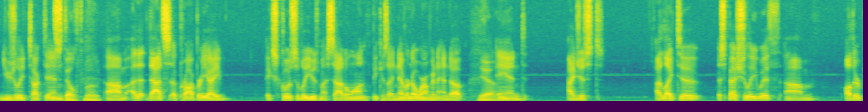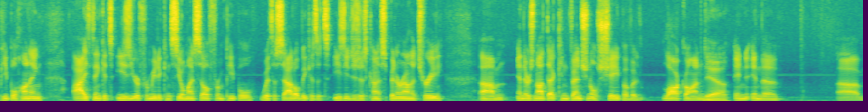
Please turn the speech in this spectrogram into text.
usually tucked in. stealth mode. Um, I- that, that's a property I exclusively use my saddle on because I never know where I'm going to end up. Yeah, And I just, I like to, especially with um, other people hunting, I think it's easier for me to conceal myself from people with a saddle because it's easy to just kind of spin around the tree. Um, and there's not that conventional shape of a lock on yeah, in, in the, um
